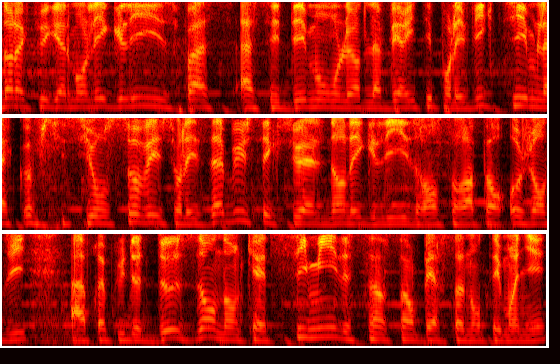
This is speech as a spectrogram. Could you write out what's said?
Dans l'actu également, l'église face à ces démons. L'heure de la vérité pour les victimes. La commission sauvée sur les abus sexuels dans l'église rend son rapport aujourd'hui. Après plus de deux ans d'enquête, 6500 personnes ont témoigné.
